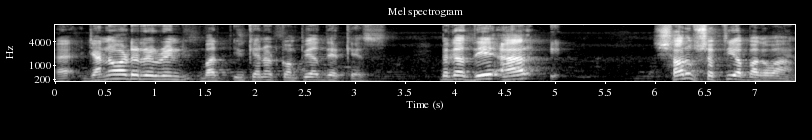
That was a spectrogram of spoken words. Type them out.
uh, Janavata Thakurani, but you cannot compare their case. Because they are Sarup Shakti of Bhagavan.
